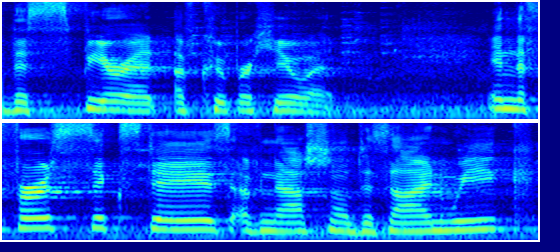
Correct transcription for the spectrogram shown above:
the spirit of Cooper Hewitt. In the first six days of National Design Week,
